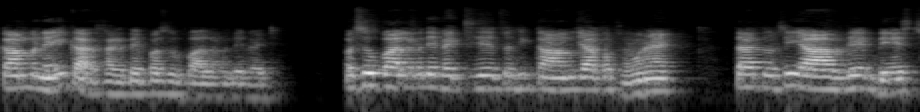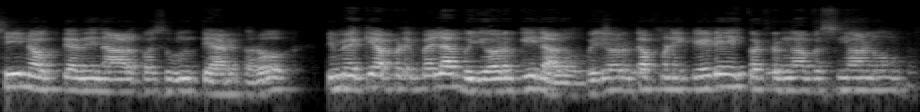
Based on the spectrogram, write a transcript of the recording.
ਕੰਮ ਨਹੀਂ ਕਰ ਸਕਦੇ ਪਸ਼ੂ ਪਾਲਣ ਦੇ ਵਿੱਚ। ਪਸ਼ੂ ਪਾਲਣ ਦੇ ਵਿੱਚ ਜੇ ਤੁਸੀਂ ਕਾਮਯਾਬ ਹੋਣਾ ਹੈ, ਤਾਂ ਤੁਸੀਂ ਆਪਦੇ ਦੇਸੀ ਨੁਕਤਿਆਂ ਦੇ ਨਾਲ ਪਸ਼ੂ ਨੂੰ ਤਿਆਰ ਕਰੋ। ਜਿਵੇਂ ਕਿ ਆਪਣੇ ਪਹਿਲਾਂ ਬਜ਼ੁਰਗ ਹੀ ਲਾ ਲਓ। ਬਜ਼ੁਰਗ ਆਪਣੇ ਕਿਹੜੇ ਕਟਰੀਆਂ ਬੱਸੀਆਂ ਨੂੰ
